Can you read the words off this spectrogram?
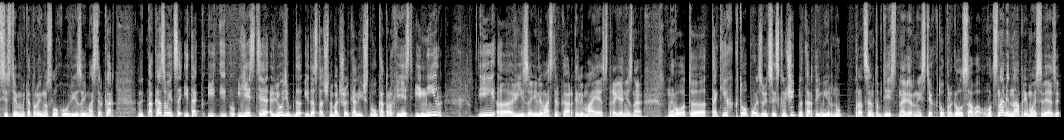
системами, которые на слуху, Visa и MasterCard. Оказывается, и так и, и есть люди, да, и достаточно большое количество, у которых есть и мир, и э, Visa или MasterCard или Maestro, я не знаю. Вот. Э, таких, кто пользуется исключительно картой МИР, ну, процентов 10, наверное, из тех, кто проголосовал. Вот с нами на прямой связи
